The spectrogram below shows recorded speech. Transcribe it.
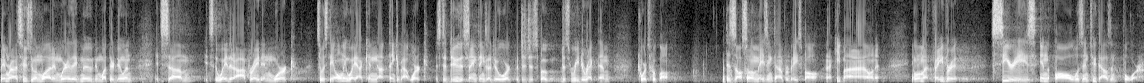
memorize who's doing what and where they've moved and what they're doing. It's, um, it's the way that I operate and work. So it's the only way I can not think about work is to do the same things I do at work, but to just, fo- just redirect them towards football. But this is also an amazing time for baseball, and I keep my eye on it. And one of my favorite series in the fall was in 2004.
